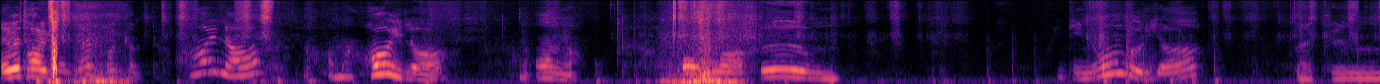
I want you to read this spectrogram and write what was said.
Evet arkadaşlar bakın. Hala ama hala olmuyor. Allah'ım. Hadi ne olur ya. Bakın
